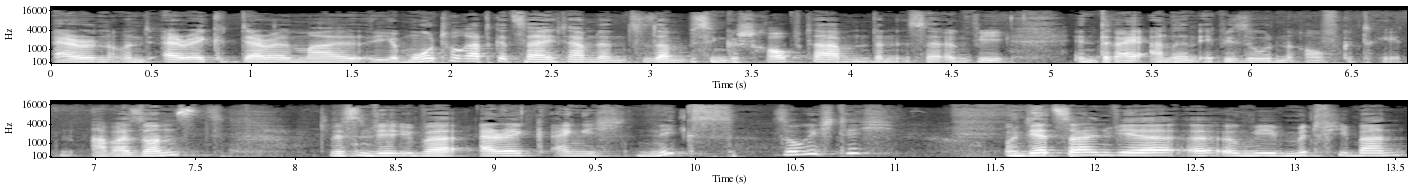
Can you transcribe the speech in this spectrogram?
Aaron und Eric Daryl mal ihr Motorrad gezeigt haben, dann zusammen ein bisschen geschraubt haben. Und dann ist er irgendwie in drei anderen Episoden aufgetreten. Aber sonst wissen wir über Eric eigentlich nix so richtig. Und jetzt sollen wir äh, irgendwie mitfiebern.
